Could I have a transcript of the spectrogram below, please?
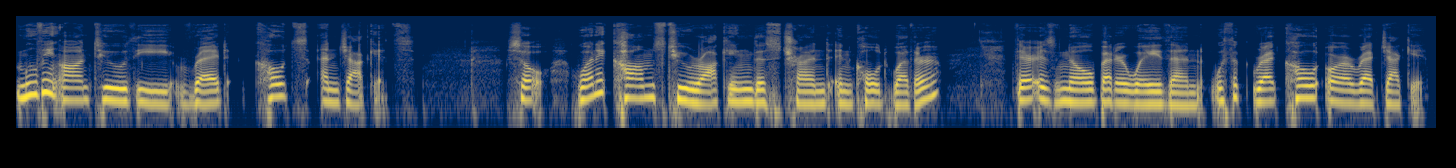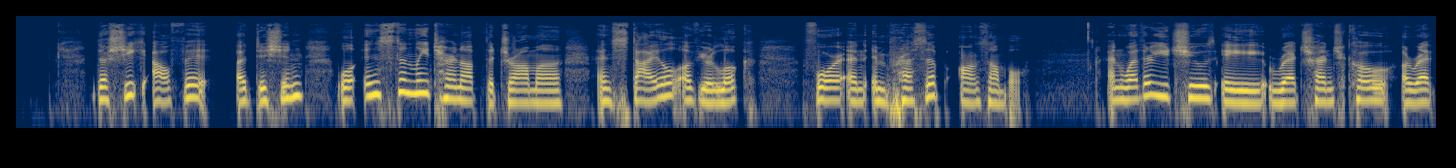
Moving on to the red coats and jackets. So when it comes to rocking this trend in cold weather, there is no better way than with a red coat or a red jacket. The chic outfit addition will instantly turn up the drama and style of your look for an impressive ensemble. And whether you choose a red trench coat, a red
